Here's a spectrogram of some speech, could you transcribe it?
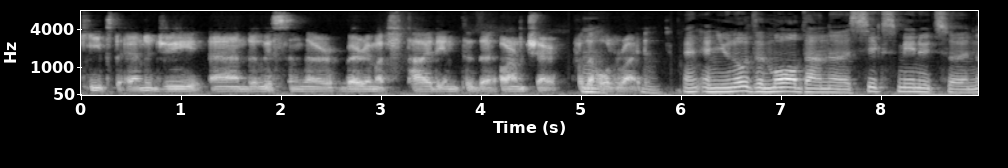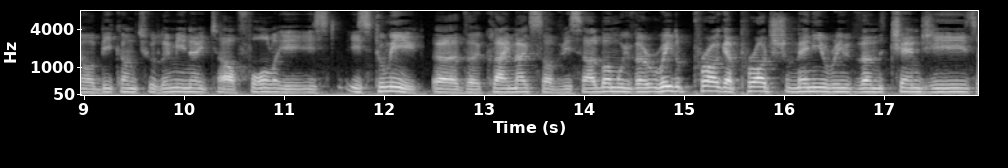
keeps the energy and the listener very much tied into the armchair for the mm. whole ride. Mm. And, and you know, the more than uh, six minutes, uh, no beacon to illuminate our fall is, is to me uh, the climax of this album with a real prog approach, many rhythm changes,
